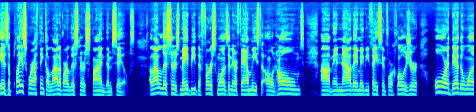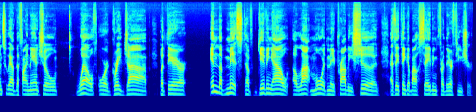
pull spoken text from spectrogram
is a place where I think a lot of our listeners find themselves. A lot of listeners may be the first ones in their families to own homes, um, and now they may be facing foreclosure or they're the ones who have the financial wealth or a great job, but they're in the midst of giving out a lot more than they probably should as they think about saving for their future.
